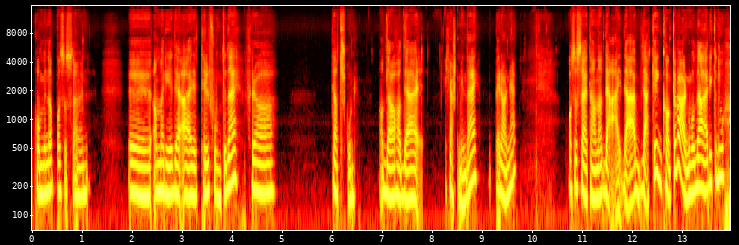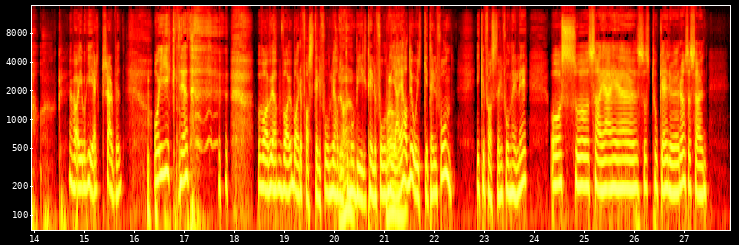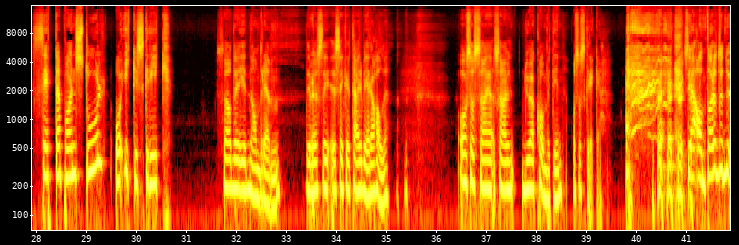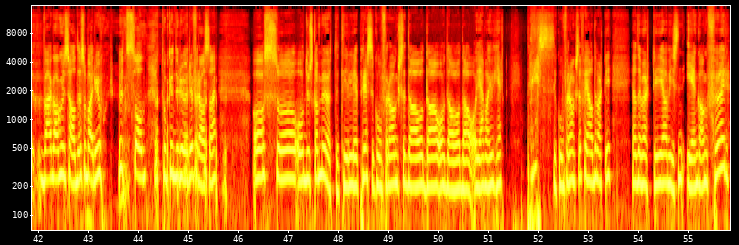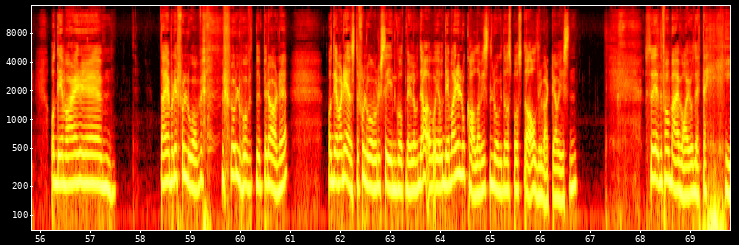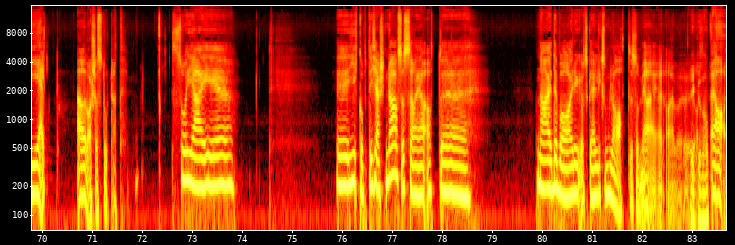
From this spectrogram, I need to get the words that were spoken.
kom hun opp, og så sa hun uh, Anne Marie, det er telefon til deg fra teaterskolen. Og da hadde jeg kjæresten min der, Per Arne. Og så sa jeg til han at det, er, det, er, det er ikke, kan ikke være noe, det er ikke noe Jeg var jo helt skjelven. Og gikk ned. Det var, var, jo bare fasttelefon, vi hadde jo ja, ja. ikke mobiltelefon. Og jeg hadde jo ikke telefon. Ikke fasttelefon heller. Og så sa jeg, så tok jeg røret, og så sa hun Sett deg på en stol Og ikke skrik, sa det i den andre enden. Det var sekretær Vera Halle. Og så sa, jeg, sa hun 'du er kommet inn', og så skrek jeg. så jeg antar at hun, hver gang hun sa det, så bare gjorde hun sånn, tok hun røret fra seg. Og, så, og du skal møte til pressekonferanse da og da og da og da, og jeg var jo helt pressekonferanse, for jeg hadde vært i, jeg hadde vært i avisen en gang før, og det var eh, da jeg ble forlovet, forlovet med Per Arne. Og det var det eneste forlovelse inngått mellom det, og det var i lokalavisen Lågendalsposten, det har aldri vært i avisen. Så for meg var jo dette helt Ja, det var så stort at Så jeg eh, gikk opp til kjæresten da, og så sa jeg at eh, Nei, det var Skal jeg liksom late som jeg Ikke sant? Ja.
